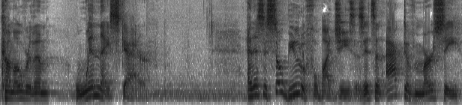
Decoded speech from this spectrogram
come over them when they scatter. And this is so beautiful by Jesus. It's an act of mercy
